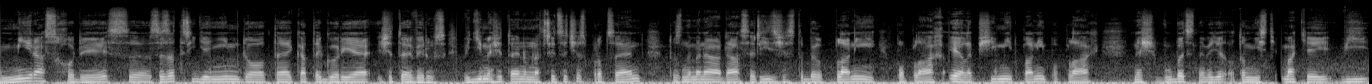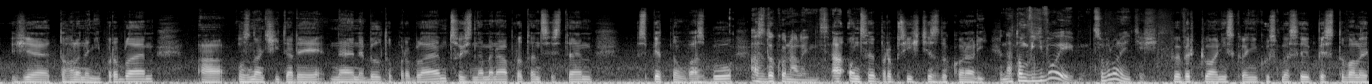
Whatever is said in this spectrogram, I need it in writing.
míra schody s, se zatříděním do té kategorie, že to je virus. Vidíme, že to je jenom na 36%, to znamená, dá se říct, že to byl planý poplach. Je lepší mít planý poplach, než vůbec nevědět o tom místě. Matěj ví, že tohle není problém a označí tady, ne, nebyl to problém, což znamená pro ten systém zpětnou vazbu. A zdokonalení se. A on se pro příště zdokonalí. Na tom vývoji, co bylo nejtěžší? Ve virtuální skleníku jsme si pěstovali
